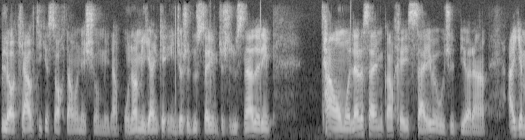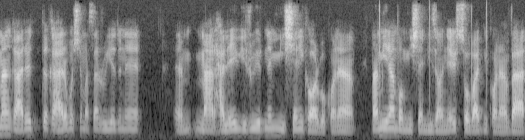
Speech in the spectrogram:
blockout ی که ساختم و نشون میدم. اونا میگن که اینجاشو دوست داریم اینجاشو دوست نداریم. تعامله رو سعی می‌کنم خیلی سریع به وجود بیارم. اگه من قرار قرار باشه مثلا روی دونه مرحله روی دونه mission ی کار بکنم من میرم با mission designer ی صحبت می‌کنم و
